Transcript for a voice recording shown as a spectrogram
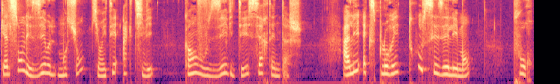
Quelles sont les émotions qui ont été activées quand vous évitez certaines tâches? Allez explorer tous ces éléments pour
